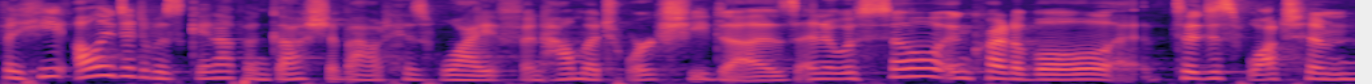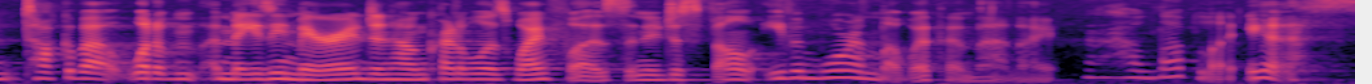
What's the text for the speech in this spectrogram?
but he all he did was get up and gush about his wife and how much work she does, and it was so incredible to just watch him talk about what an amazing marriage and how incredible his wife was, and he just fell even more in love with him that night. How lovely. Yes.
